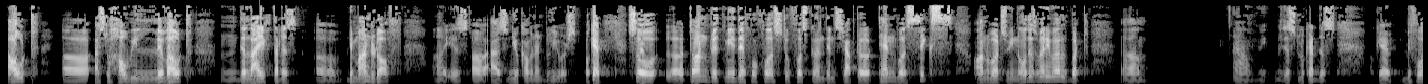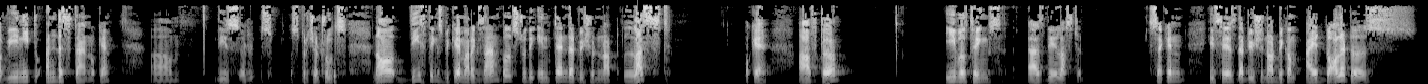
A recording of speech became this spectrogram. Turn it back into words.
out uh, as to how we live out um, the life that is uh, demanded of uh, is uh, as new covenant believers. Okay, so uh, turn with me therefore first to First Corinthians chapter 10 verse 6 onwards. We know this very well, but um, uh, we, will just look at this. Okay, before we need to understand. Okay, um, these spiritual truths. Now these things became our examples to the intent that we should not lust, okay, after evil things as they lusted. Second, he says that you should not become idolaters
